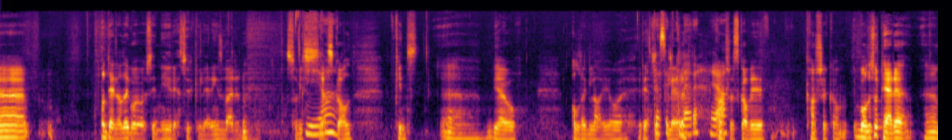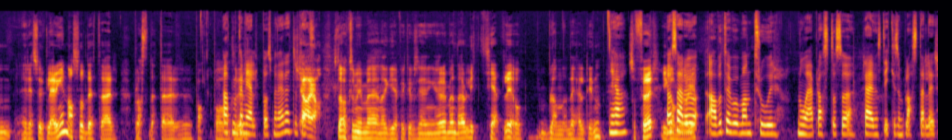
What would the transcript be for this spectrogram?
Eh, og del av det går jo også inn i resirkuleringsverden. Så hvis Ja. jeg skal finnes eh, Vi er jo alle glad i å resirkulere. Resirkulere. Ja. Kanskje skal vi kanskje kan både sortere um, resirkuleringen, altså dette er plast, dette er papp og At den kan hjelpe oss med det, rett og slett. ja. ja. Så det har ikke så mye med energieffektivisering å gjøre, men det er jo litt kjedelig å blande det hele tiden. Ja. Så før, i Ja, så er gamle det jo dager av og til hvor man tror noe er plast, og så regnes det ikke som plast, eller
